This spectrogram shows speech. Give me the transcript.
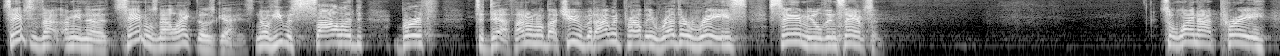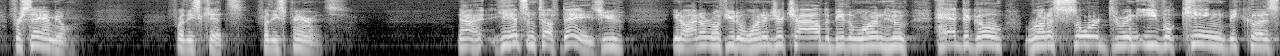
Samson's not, I mean, uh, Samuel's not like those guys. No, he was solid birth to death. I don't know about you, but I would probably rather raise Samuel than Samson. So why not pray for Samuel, for these kids, for these parents? Now, he had some tough days. You, you know, I don't know if you'd have wanted your child to be the one who had to go run a sword through an evil king because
